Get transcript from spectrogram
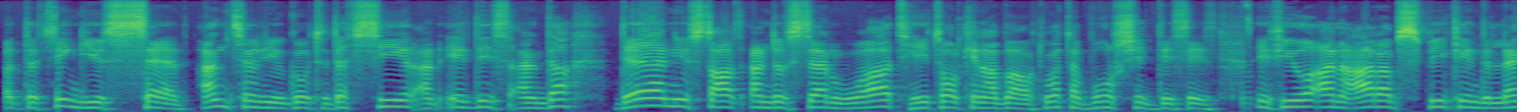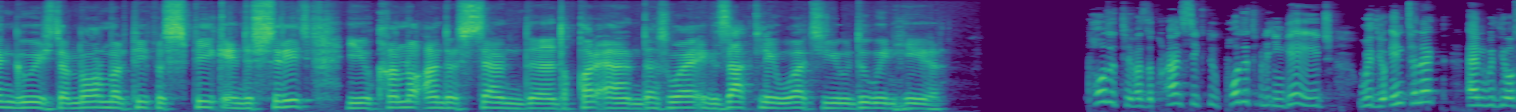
what the thing you said until you go to tafsir and this and that then you start understand what he talking about what a bullshit this is if you are an arab speaking the language the normal people speak in the streets you cannot understand the, the quran that's why exactly what you doing here positive as the Quran seeks to positively engage with your intellect and with your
